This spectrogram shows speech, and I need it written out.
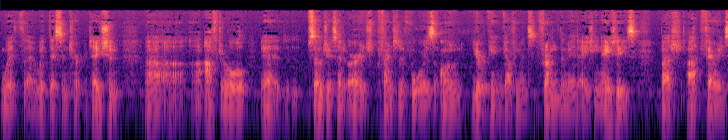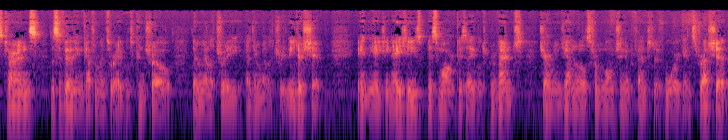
with uh, with this interpretation. Uh, after all, uh, soldiers had urged preventative wars on European governments from the mid 1880s, but at various turns, the civilian governments were able to control their military their military leadership. In the 1880s, Bismarck is able to prevent German generals from launching a preventative war against Russia,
